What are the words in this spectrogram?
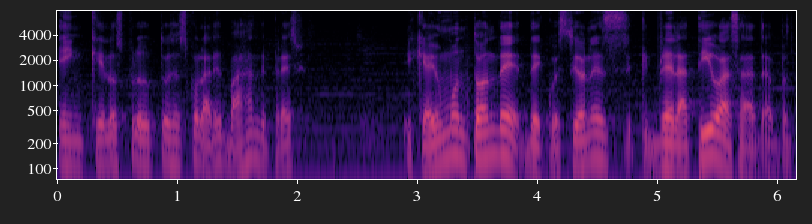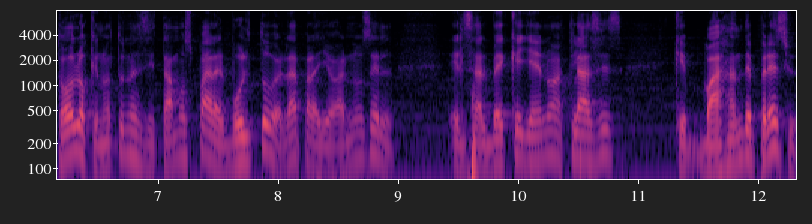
en que los productos escolares bajan de precio y que hay un montón de, cuestiones relativas a, todo lo que nosotros necesitamos para el bulto, ¿verdad? Para llevarnos el, el salveque lleno a clases que bajan de precio.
